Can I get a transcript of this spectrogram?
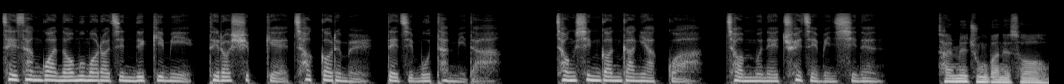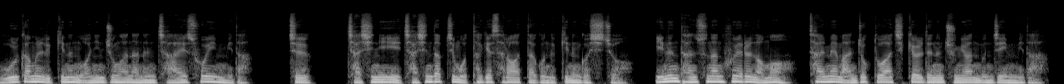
세상과 너무 멀어진 느낌이 들어 쉽게 첫걸음을 떼지 못합니다. 정신건강의학과 전문의 최재민 씨는 삶의 중반에서 우울감을 느끼는 원인 중 하나는 자아의 소외입니다. 즉, 자신이 자신답지 못하게 살아왔다고 느끼는 것이죠. 이는 단순한 후회를 넘어 삶의 만족도와 직결되는 중요한 문제입니다.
